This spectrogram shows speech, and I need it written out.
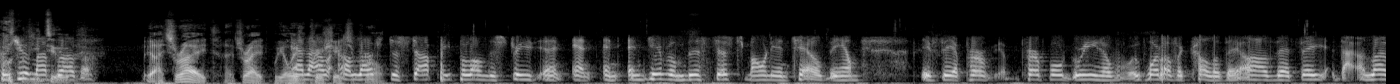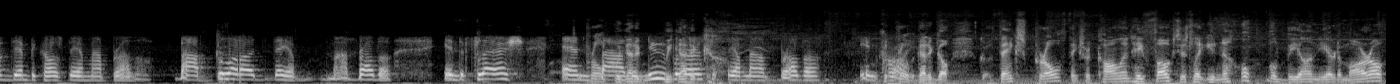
Because you're my too. brother. Yeah, that's right. That's right. We always and I, appreciate I you, love Pearl. to stop people on the street and, and, and, and give them this testimony and tell them if they're pur- purple, green, or whatever color they are, that they that I love them because they're my brother. By blood, they are my brother in the flesh, and Pearl, by the new birth, go. they're my brother in Pearl, we Christ. got to go. Go- Thanks, Pearl. Thanks for calling. Hey, folks, just let you know we'll be on the air tomorrow,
